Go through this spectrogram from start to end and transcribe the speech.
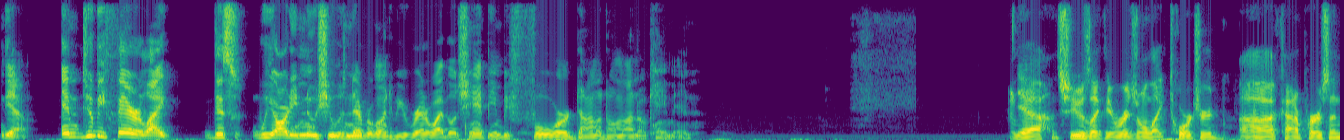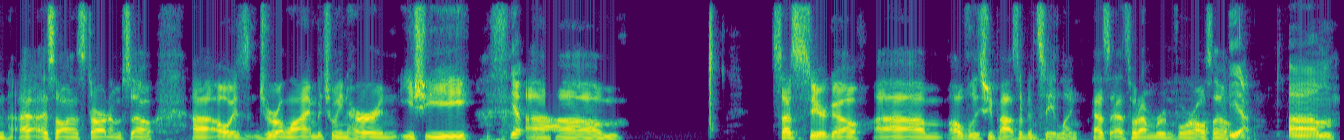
yeah. And to be fair, like this, we already knew she was never going to be red or white belt champion before Donna Del Mondo came in. Yeah, she was like the original, like tortured uh, kind of person I, I saw in Stardom. So uh, I always drew a line between her and Ishii. Yep. Um, sucks to see her go. Um, hopefully she pops up in SEAdLINNNG. That's that's what I'm rooting for. Also, Yeah. Um,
